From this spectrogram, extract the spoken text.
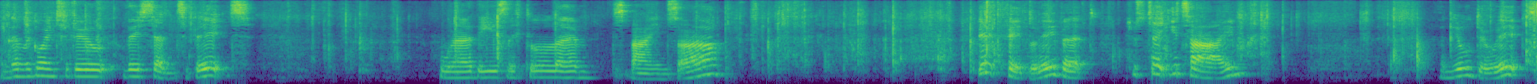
And then we're going to do the centre bit where these little um, spines are. Bit fiddly, but just take your time and you'll do it.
